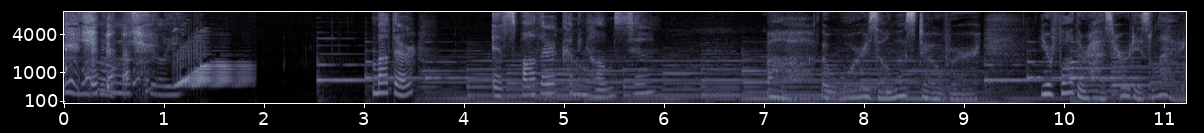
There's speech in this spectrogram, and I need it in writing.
Mother, is father coming home soon? Ah, the war is almost over. Your father has hurt his leg,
